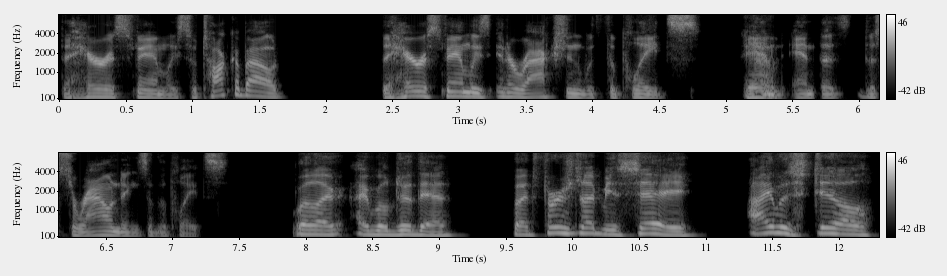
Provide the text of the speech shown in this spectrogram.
the Harris family. So talk about the Harris family's interaction with the plates and and the the surroundings of the plates. Well, I, I will do that. But first let me say I was still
